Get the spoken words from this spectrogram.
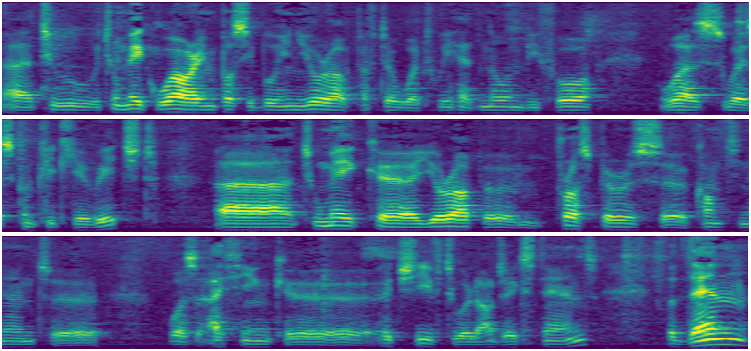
uh, to to make war impossible in Europe after what we had known before was was completely reached. Uh, to make uh, Europe a prosperous uh, continent uh, was, I think, uh, achieved to a large extent. But then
